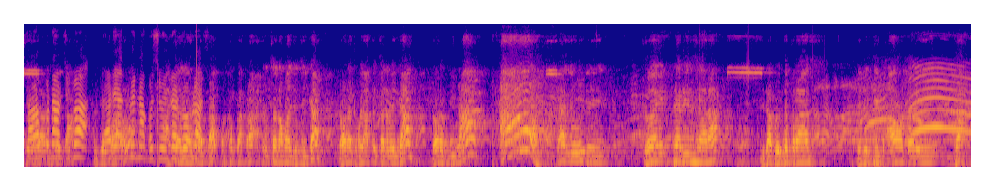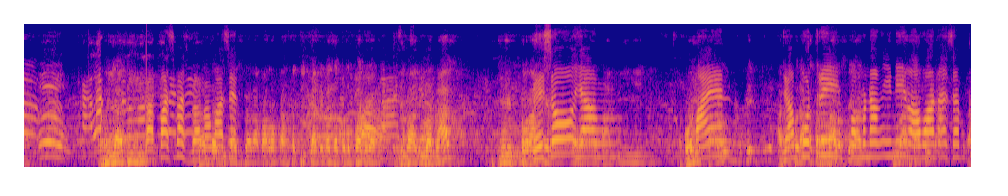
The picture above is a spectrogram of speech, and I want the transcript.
Salam kenal juga dari admin Agus Windra 12. Dorong kembali Dorong Dina. Ah, kali ini Join dari Zara tidak begitu keras. Jadi tim out dari Bah Riyadi. Nggak pas, Mas. Bapak wasit. Barokah ketika dengan 10 poin dengan 5-15. Game terakhir Besok yang main yang putri dengan pemenang ini 2-1. lawan SMK.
